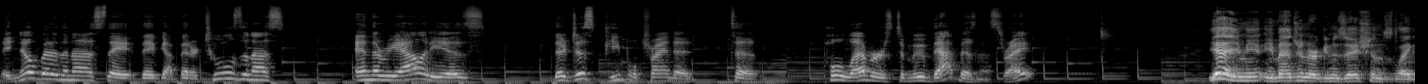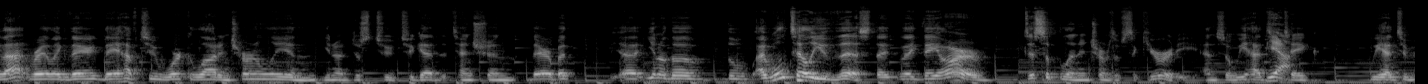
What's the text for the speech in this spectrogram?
They know better than us. They they've got better tools than us. And the reality is they're just people trying to to pull levers to move that business, right? Yeah, you mean imagine organizations like that, right? Like they they have to work a lot internally, and you know just to to get attention there. But uh, you know the the I will tell you this that like they are disciplined in terms of security, and so we had to yeah. take we had to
